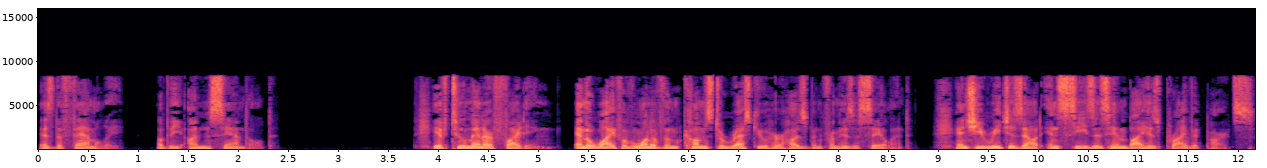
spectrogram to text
as the family of the unsandaled. If two men are fighting and the wife of one of them comes to rescue her husband from his assailant and she reaches out and seizes him by his private parts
